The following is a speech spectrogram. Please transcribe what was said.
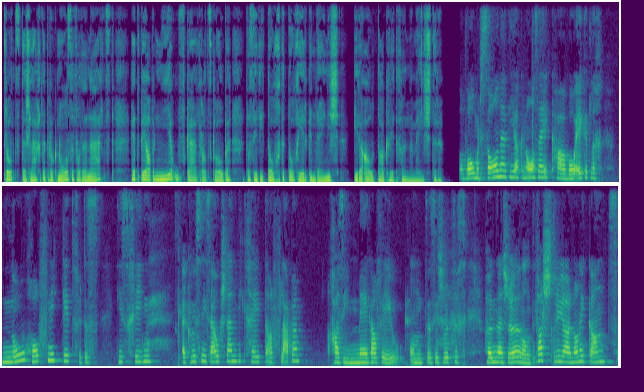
Trotz der schlechten Prognosen der Ärzte hat Bea aber nie aufgegeben, daran zu glauben, dass ihre Tochter doch irgendwann ihren Alltag wird meistern können. Obwohl wir so eine Diagnose hatten, die eigentlich nur Hoffnung gibt, für das dein Kind eine gewisse Selbstständigkeit darf leben kann sie mega viel. Und es ist wirklich schön. Und fast drei Jahre noch nicht ganz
